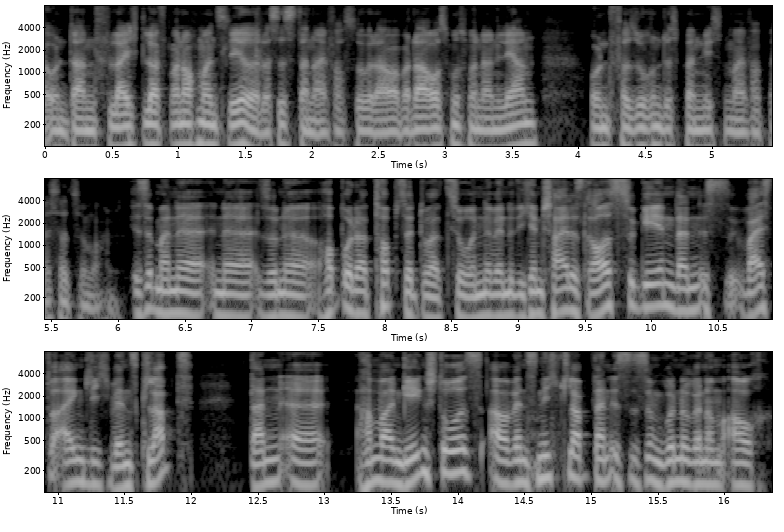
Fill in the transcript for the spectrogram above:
und dann vielleicht läuft man auch mal ins Leere, das ist dann einfach so. Aber daraus muss man dann lernen und versuchen das beim nächsten Mal einfach besser zu machen. Ist immer eine, eine so eine Hop- oder Top-Situation. Ne? Wenn du dich entscheidest, rauszugehen, dann ist, weißt du eigentlich, wenn es klappt, dann äh, haben wir einen Gegenstoß, aber wenn es nicht klappt, dann ist es im Grunde genommen auch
